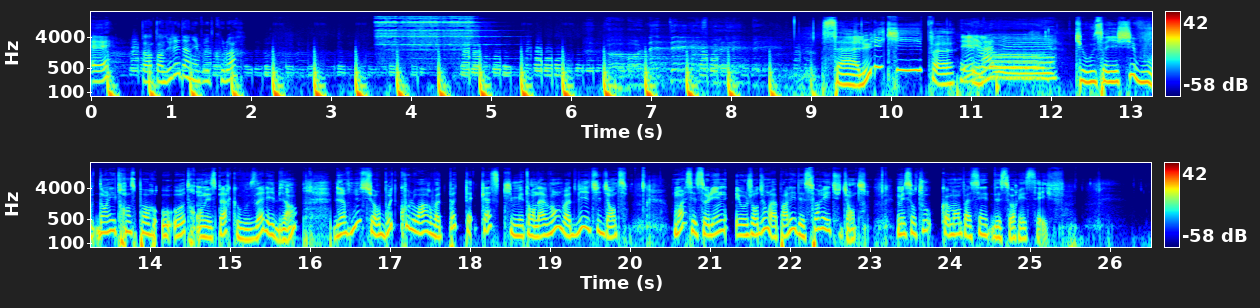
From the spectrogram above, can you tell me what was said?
Eh, t'as entendu les derniers bruits de couloir Salut l'équipe Hello Que vous soyez chez vous, dans les transports ou autres, on espère que vous allez bien. Bienvenue sur Bruit de couloir, votre podcast qui met en avant votre vie étudiante. Moi, c'est Soline et aujourd'hui, on va parler des soirées étudiantes. Mais surtout, comment passer des soirées safe.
